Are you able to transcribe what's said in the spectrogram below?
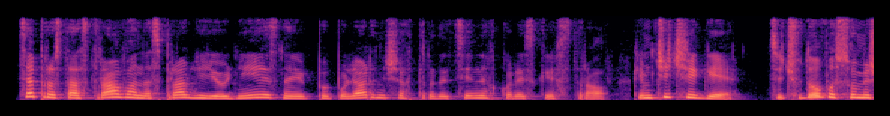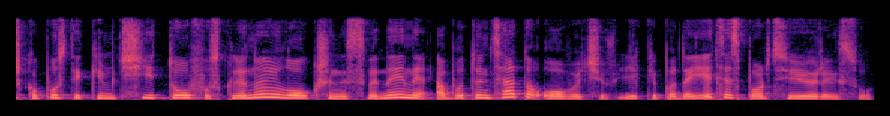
Це проста страва насправді є однією з найпопулярніших традиційних корейських страв. Кімчі чіге це чудова суміш капусти кімчі, тофу, скляної локшини, свинини або тунця та овочів, які подається з порцією рису.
